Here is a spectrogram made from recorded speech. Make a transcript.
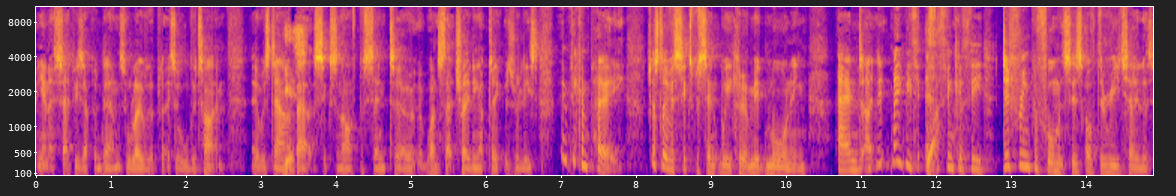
You know, Sappi's up and down. It's all over the place all the time. It was down Yes. about 6.5% uh, once that trading update was released. Then Pick n Pay, just over 6% weaker mid-morning. And it made me th- Yeah. think of the differing performances of the retailers,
